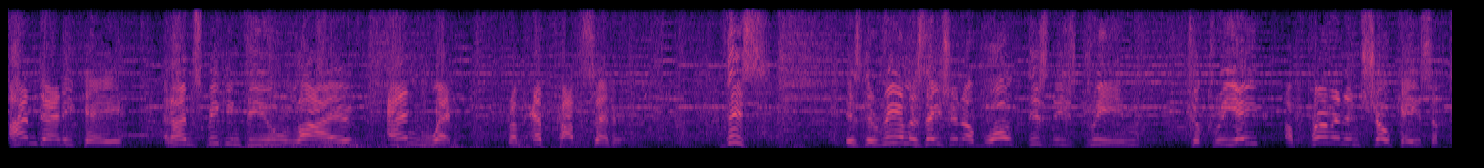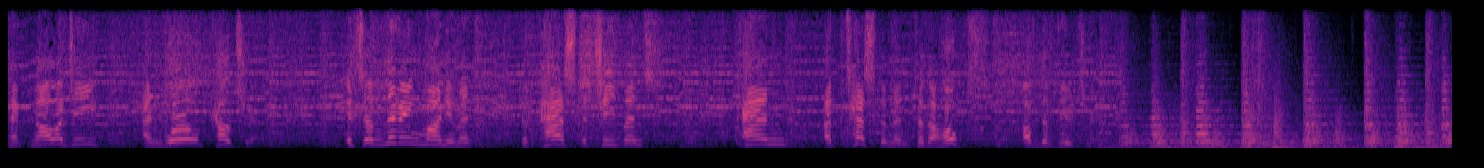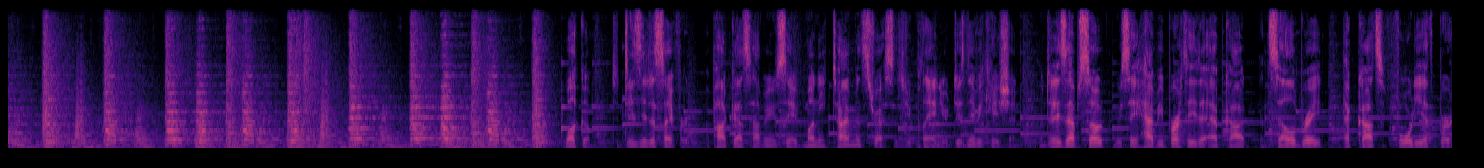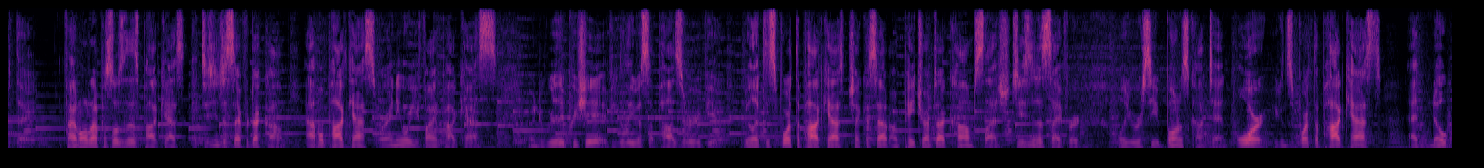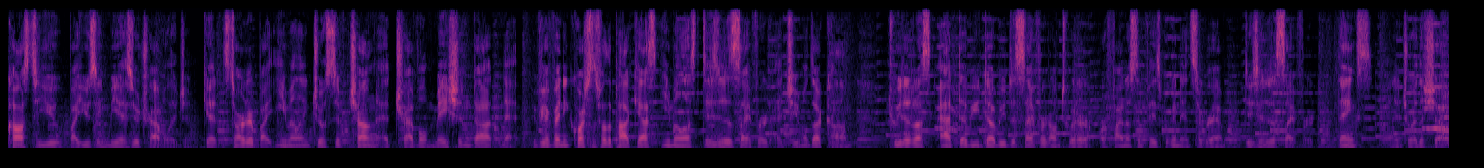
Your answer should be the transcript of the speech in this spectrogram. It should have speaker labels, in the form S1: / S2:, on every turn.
S1: I'm Danny Kaye, and I'm speaking to you live and wet from Epcot Center. This is the realization of Walt Disney's dream to create a permanent showcase of technology and world culture. It's a living monument to past achievements and a testament to the hopes of the future.
S2: Welcome to Disney Deciphered, a podcast helping you save money, time, and stress as you plan your Disney vacation. On today's episode, we say happy birthday to Epcot and celebrate Epcot's 40th birthday. Find old episodes of this podcast at DisneyDeciphered.com, Apple Podcasts, or anywhere you find podcasts. And we'd really appreciate it if you could leave us a positive review. If you'd like to support the podcast, check us out on patreon.com slash DisneyDeciphered, where you receive bonus content. Or you can support the podcast at no cost to you by using me as your travel agent. Get started by emailing Joseph Cheung at travelmation.net. If you have any questions for the podcast, email us disneydeciphered at gmail.com, tweet at us at www.deciphered on Twitter, or find us on Facebook and Instagram, Disney Deciphered. Thanks, and enjoy the show.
